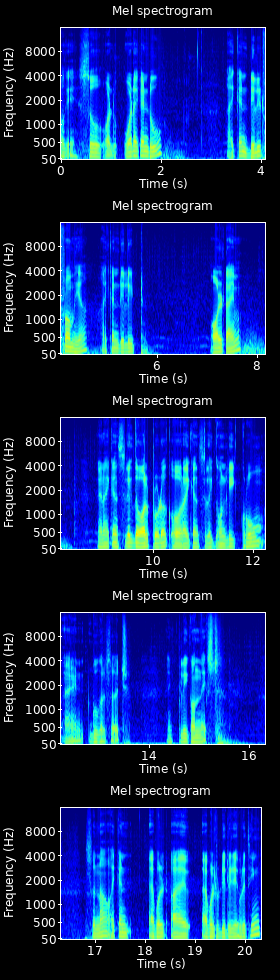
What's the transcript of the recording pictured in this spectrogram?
Okay so what what i can do i can delete from here. I can delete all time. And i can select the all product or i can select only chrome and google search and click on next. So now I can able I able to delete everything.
